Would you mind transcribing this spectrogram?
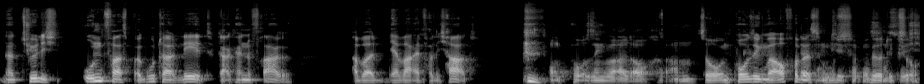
natürlich unfassbar guter Athlet, gar keine Frage. Aber der war einfach nicht hart. Und Posing war halt auch. Ähm, so, und Posing war auch verbesserungswürdig. So.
